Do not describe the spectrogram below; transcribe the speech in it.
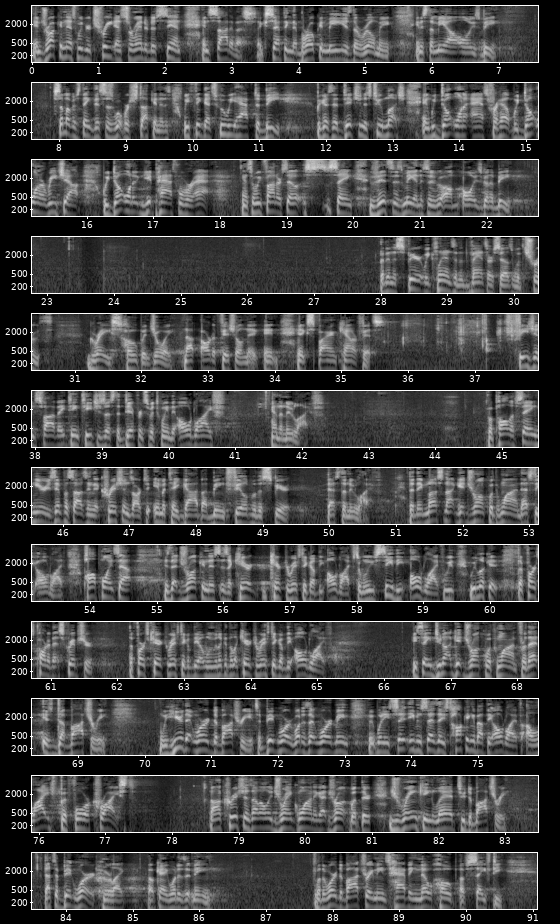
In drunkenness, we retreat and surrender to sin inside of us, accepting that broken me is the real me, and it's the me I'll always be. Some of us think this is what we're stuck in. We think that's who we have to be because addiction is too much and we don't want to ask for help. We don't want to reach out. We don't want to get past where we're at. And so we find ourselves saying, this is me and this is who I'm always going to be. But in the Spirit, we cleanse and advance ourselves with truth, grace, hope, and joy, not artificial and, expiring counterfeits. Ephesians 5:18 teaches us the difference between the old life and the new life. What Paul is saying here is emphasizing that Christians are to imitate God by being filled with the Spirit. That's the new life. That they must not get drunk with wine. That's the old life. Paul points out is that drunkenness is a char- characteristic of the old life. So when we see the old life, we, we look at the first part of that scripture. The first characteristic of the, when we look at the characteristic of the old life, He's saying, do not get drunk with wine, for that is debauchery. We hear that word debauchery. It's a big word. What does that word mean? When he even says that he's talking about the old life, a life before Christ. Non Christians not only drank wine and got drunk, but their drinking led to debauchery. That's a big word. We're like, okay, what does it mean? Well, the word debauchery means having no hope of safety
